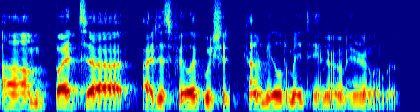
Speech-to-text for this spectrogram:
Um, but uh, I just feel like we should kind of be able to maintain our own hair a little bit.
